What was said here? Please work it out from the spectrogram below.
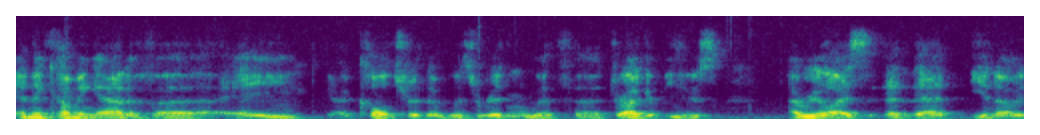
and then coming out of uh, a, a, culture that was ridden with uh, drug abuse, I realized that you know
